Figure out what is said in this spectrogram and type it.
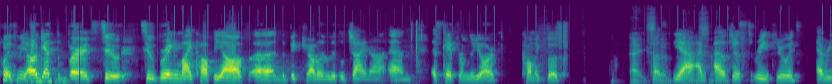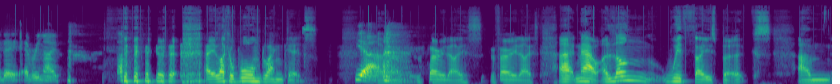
with me or get the birds to to bring my copy of uh, The Big Trouble in Little China and Escape from New York comic book. Excellent. yeah, I, excellent. I'll just read through it every day, every night. hey, like a warm blanket. Yeah. Um, very nice, very nice. Uh, now, along with those books, um,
